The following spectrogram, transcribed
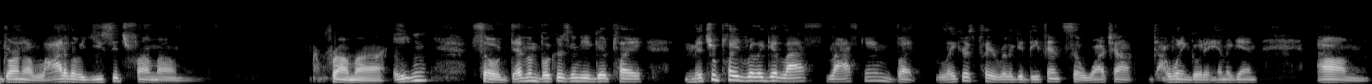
garner a lot of the usage from um, from uh, Ayton. So Devin Booker's gonna be a good play. Mitchell played really good last last game, but Lakers play a really good defense, so watch out. I wouldn't go to him again. Um,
